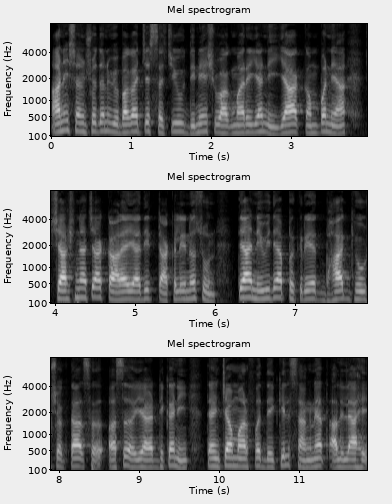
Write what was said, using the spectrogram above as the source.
आणि संशोधन विभागाचे सचिव दिनेश वाघमारे यांनी या कंपन्या शासनाच्या काळ्या यादीत टाकले नसून त्या निविदा प्रक्रियेत भाग घेऊ शकता असं- असं या ठिकाणी त्यांच्यामार्फत देखील सांगण्यात आलेलं आहे.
